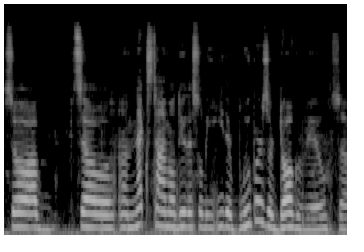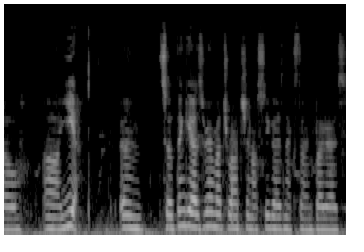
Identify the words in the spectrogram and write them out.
so, uh, so um, next time I'll do this will be either bloopers or dog review. So, uh, yeah. Um, so thank you guys very much for watching. I'll see you guys next time. Bye, guys.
